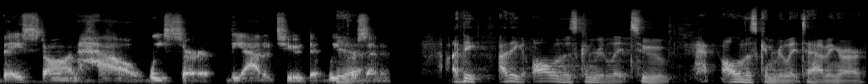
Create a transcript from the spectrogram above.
based on how we serve, the attitude that we yeah. presented. I think I think all of us can relate to all of us can relate to having our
